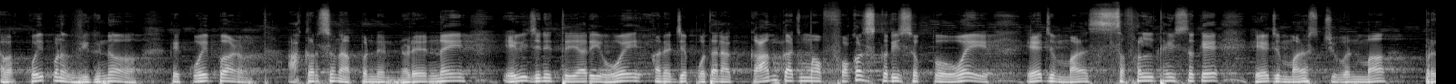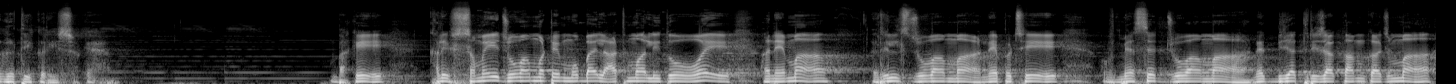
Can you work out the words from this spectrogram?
આવા કોઈ પણ વિઘ્ન કે કોઈ પણ આકર્ષણ આપણને નડે નહીં, એવી જેની તૈયારી હોય અને જે પોતાના કામકાજમાં ફોકસ કરી શકતો હોય, એ જ માણસ સફળ થઈ શકે, એ જ માણસ જીવનમાં પ્રગતિ કરી શકે. બાકી ખાલી સમય જોવા માટે મોબાઈલ હાથમાં લીધો હોય અને એમાં રીલ્સ જોવામાં ને પછી મેસેજ જોવામાં ને બીજા ત્રીજા કામકાજમાં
